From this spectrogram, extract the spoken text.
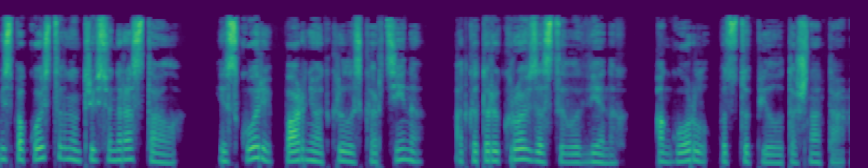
беспокойство внутри все нарастало, и вскоре парню открылась картина, от которой кровь застыла в венах, а горлу подступила тошнота.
